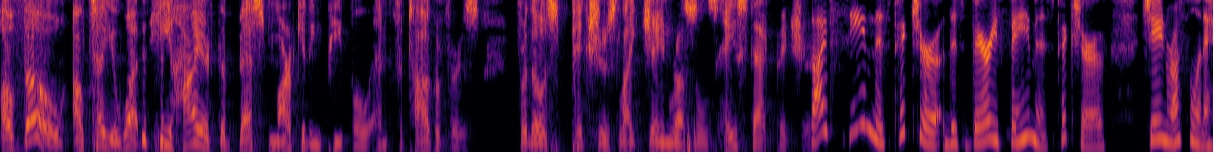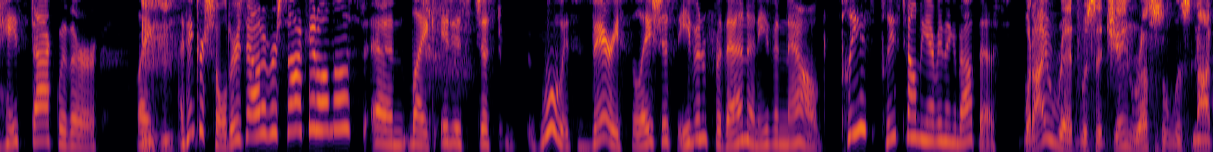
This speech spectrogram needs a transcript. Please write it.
Although I'll tell you what, he hired the best marketing people and photographers for those pictures, like Jane Russell's haystack picture. I've seen this picture, this very famous picture of Jane Russell in a haystack with her, like, Mhm. I think her shoulders out of her socket almost. And like, it is just, whoa, it's very salacious, even for then and even now. Please, please tell me everything about this. what I read was that Jane Russell was not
